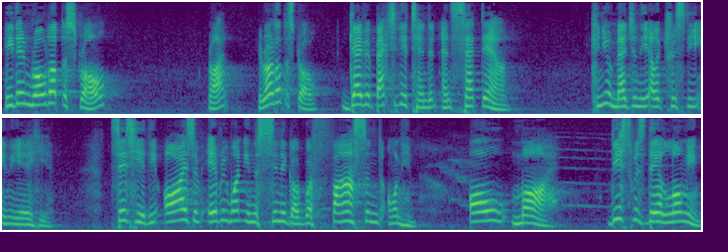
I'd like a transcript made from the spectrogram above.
He then rolled up the scroll, right? He rolled up the scroll, gave it back to the attendant, and sat down. Can you imagine the electricity in the air here? It says here, the eyes of everyone in the synagogue were fastened on him. Oh my. This was their longing.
